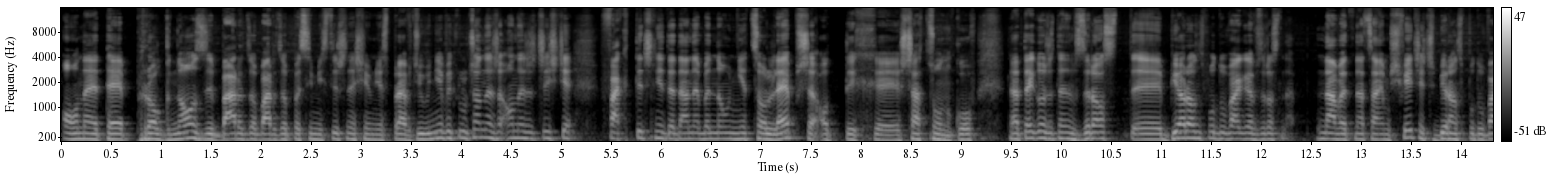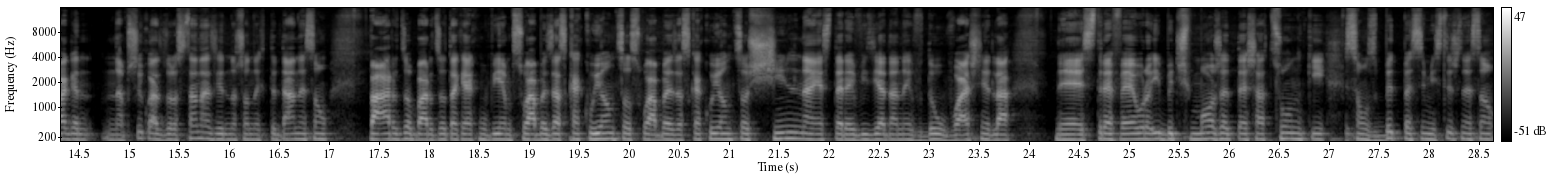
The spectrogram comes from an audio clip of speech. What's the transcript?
one, te prognozy bardzo, bardzo pesymistyczne się nie sprawdziły, niewykluczone, że one rzeczywiście faktycznie te dane będą nieco lepsze od tych e, szacunków, dlatego że ten wzrost, biorąc pod uwagę wzrost nawet na całym świecie, czy biorąc pod uwagę na przykład wzrost Stanach Zjednoczonych, te dane są bardzo, bardzo, tak jak mówiłem, słabe, zaskakująco słabe, zaskakująco silna jest rewizja danych w dół właśnie dla strefy euro i być może te szacunki są zbyt pesymistyczne, są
